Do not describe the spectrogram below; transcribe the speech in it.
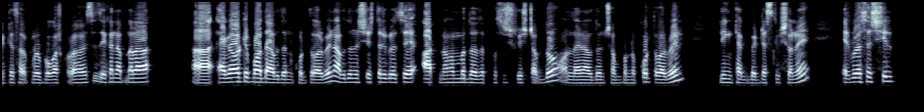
একটা সার্কুলার প্রকাশ করা হয়েছে যেখানে আপনারা এগারোটি পদে আবেদন করতে পারবেন। আবেদনের শেষ তারিখ রয়েছে আট নভেম্বর দু হাজার পঁচিশ খ্রিস্টাব্দ। অনলাইন আবেদন সম্পন্ন করতে পারবেন। লিঙ্ক থাকবে ডেসক্রিপশনে এরপর রয়েছে শিল্প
